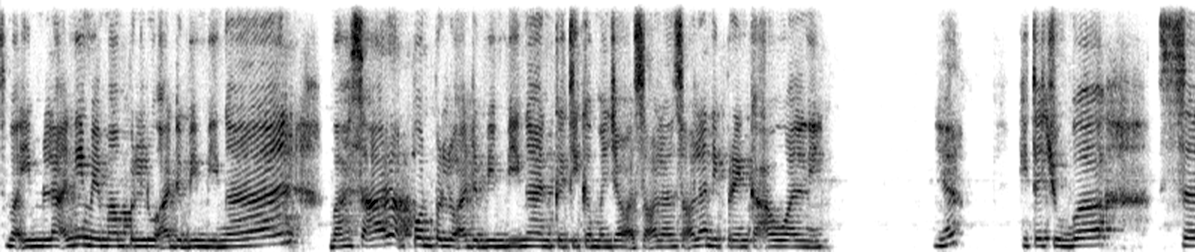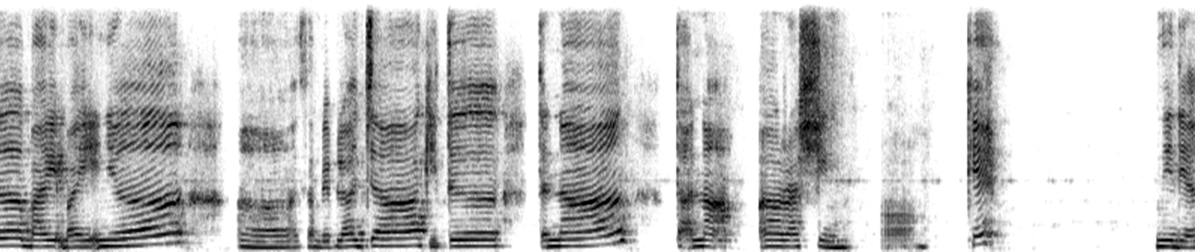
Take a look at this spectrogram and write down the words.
Sebab imlak ni memang perlu ada bimbingan. Bahasa Arab pun perlu ada bimbingan ketika menjawab soalan-soalan di peringkat awal ni. Ya. Kita cuba sebaik-baiknya uh, sambil belajar kita tenang tak nak uh, rushing. Uh, okay. Ini dia.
